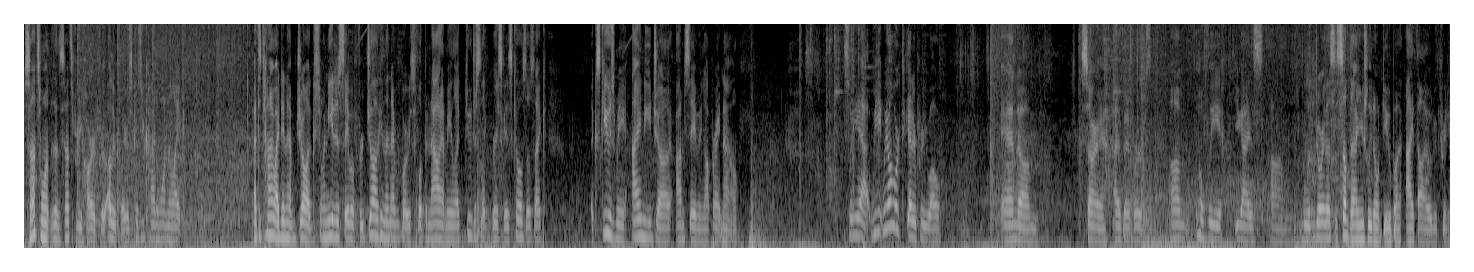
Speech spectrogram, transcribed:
So that's one. That's, that's pretty hard for the other players because you kind of want to like. At the time, I didn't have Jug, so I needed to save up for Jug, and then everybody was flipping out at me like, "Dude, just like risk his kills." I was like, "Excuse me, I need Jug. I'm saving up right now." So yeah, we we all work together pretty well. And um, sorry, I have a bit of burps. Um, hopefully you guys um will enjoy this. It's something I usually don't do, but I thought it would be pretty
